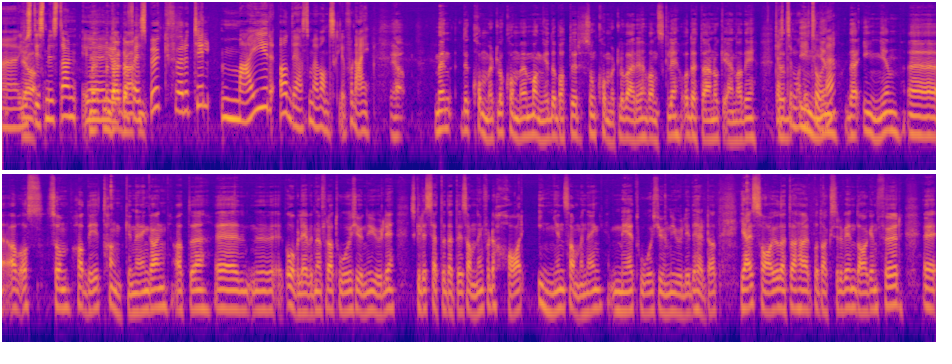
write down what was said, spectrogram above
eh, justisministeren ja. men, men gjør på Facebook, fører til mer av det som er vanskelig for deg. Ja, men det kommer til å komme mange debatter som kommer til å være vanskelig, og dette er nok en av de. Dette må de tåle. Det er ingen eh, av oss som hadde i tankene en gang at eh, overlevende fra 22.07 skulle sette dette i sammenheng, for det har ingen sammenheng med 22.07 i det hele tatt. Jeg sa jo dette her på Dagsrevyen dagen før. Eh,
